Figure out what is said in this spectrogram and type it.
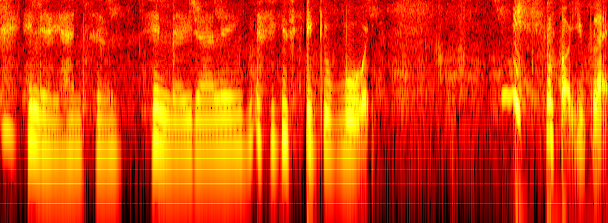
Hello, handsome. Hello, darling. He's a good boy. what are you playing?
